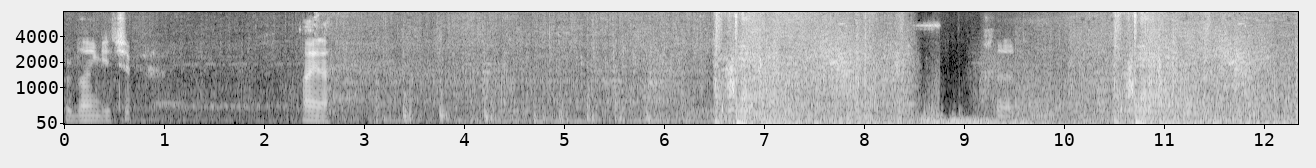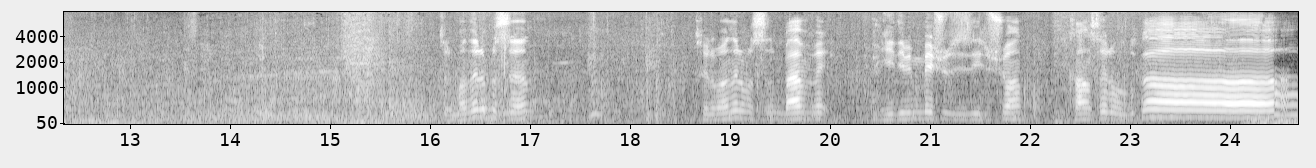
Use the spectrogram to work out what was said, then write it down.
Şuradan geçip Aynen. Mısın? Tırmanır mısın? Ben ve 7500 izleyici şu an kanser olduk. Aa!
